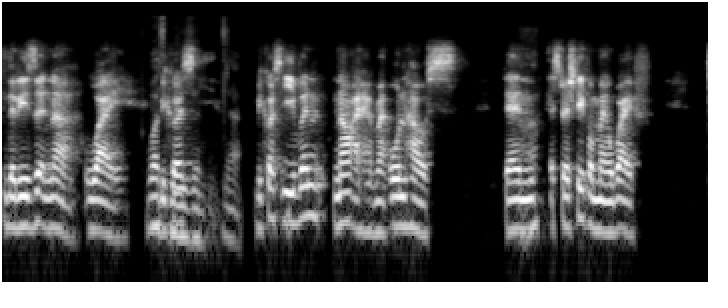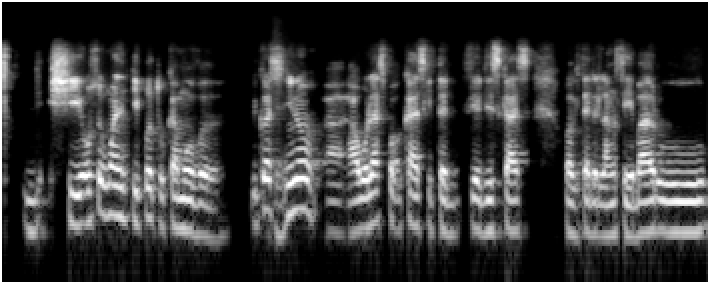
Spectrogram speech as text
the reason lah why. What's because- the reason? Yeah. because even now I have my own house, then Uh-huh. especially for my wife, she also wants people to come over because Okay. you know uh, our last podcast kita, kita discuss wah kita ada langsir baru,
